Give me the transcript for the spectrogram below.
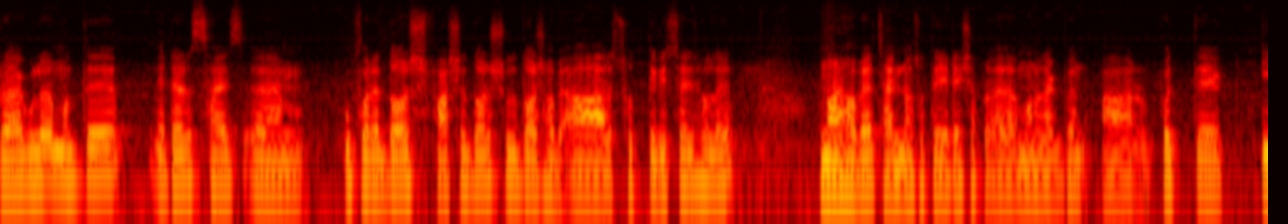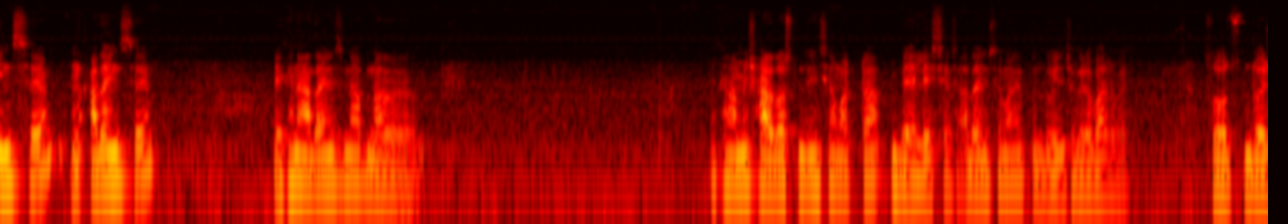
ব্রাগুলোর মধ্যে এটার সাইজ উপরে দশ, পাশে দশ, শুধু দশ হবে। আর ছত্রিশ সাইজ হলে নয় হবে, চার নয় ছত্রিশ এটা হিসাব মনে রাখবেন। আর প্রত্যেক ইঞ্চে আধা ইঞ্চে, এখানে আধা ইঞ্চ না আপনার, এখানে আমি সাড়ে দশ ইঞ্চি আমারটা বিয়াল্লিশ সাইজ আধা ইঞ্চি মানে দুই ইঞ্চি করে বাড়বে। সো দশ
